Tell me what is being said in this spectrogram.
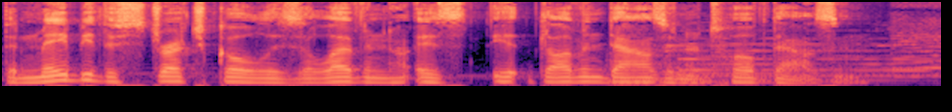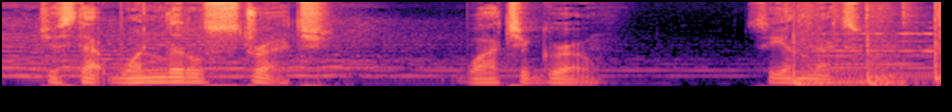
then maybe the stretch goal is 11 is 11,000 or 12,000. Just that one little stretch. Watch it grow. See you on the next one.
